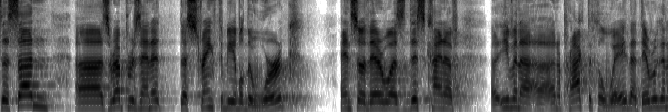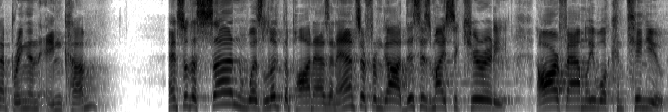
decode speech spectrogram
The son uh, represented the strength to be able to work. And so there was this kind of, uh, even a, in a practical way, that they were going to bring in income. And so the son was looked upon as an answer from God. This is my security. Our family will continue.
